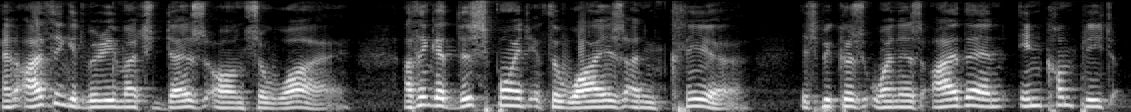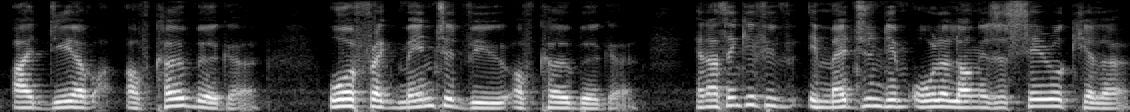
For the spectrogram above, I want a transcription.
and I think it very much does answer why. I think at this point, if the why is unclear, it's because one has either an incomplete idea of, of Kohberger or a fragmented view of Kohberger. And I think if you've imagined him all along as a serial killer,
